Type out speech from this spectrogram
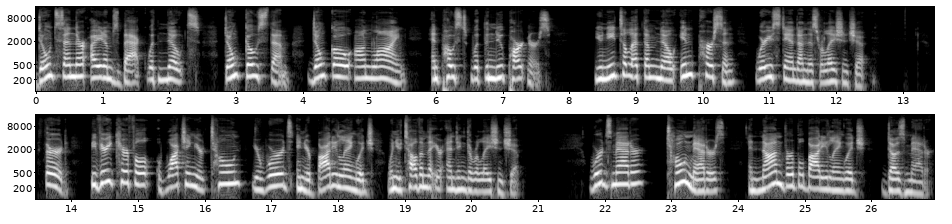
Don't send their items back with notes. Don't ghost them. Don't go online and post with the new partners. You need to let them know in person where you stand on this relationship. Third, be very careful watching your tone, your words, and your body language when you tell them that you're ending the relationship. Words matter, tone matters, and nonverbal body language does matter.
